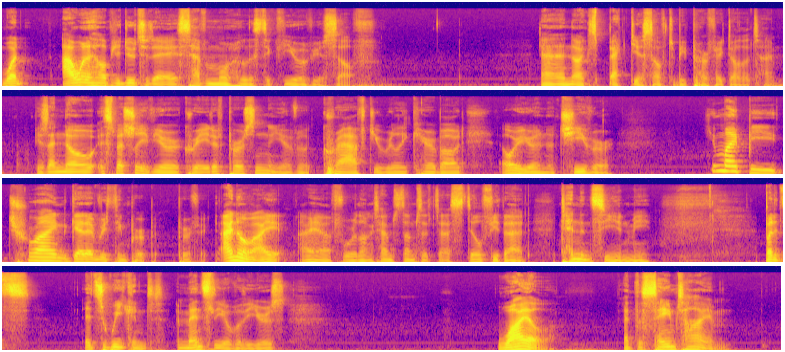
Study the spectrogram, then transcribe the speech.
What I want to help you do today is have a more holistic view of yourself and not expect yourself to be perfect all the time. Because I know, especially if you're a creative person and you have a craft you really care about, or you're an achiever, you might be trying to get everything perfect. Perfect. I know I I have for a long time. Sometimes I still feel that tendency in me, but it's it's weakened immensely over the years. While at the same time,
